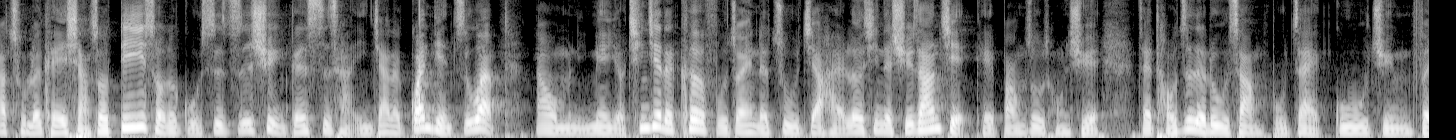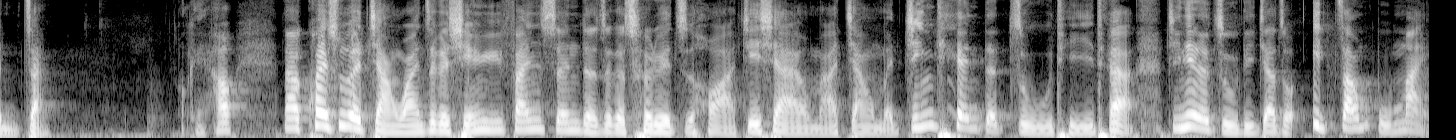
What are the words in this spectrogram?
那除了可以享受第一手的股市资讯跟市场赢家的观点之外，那我们里面有亲切的客服、专业的助教，还有热心的学长姐，可以帮助同学在投资的路上不再孤军奋战。OK，好，那快速的讲完这个咸鱼翻身的这个策略之后啊，接下来我们要讲我们今天的主题的，今天的主题叫做一张不卖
